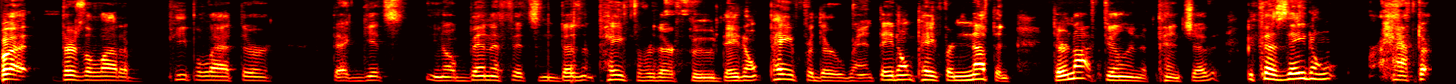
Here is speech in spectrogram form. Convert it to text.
But there's a lot of people out there that gets you know benefits and doesn't pay for their food they don't pay for their rent they don't pay for nothing. They're not feeling the pinch of it because they don't have to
